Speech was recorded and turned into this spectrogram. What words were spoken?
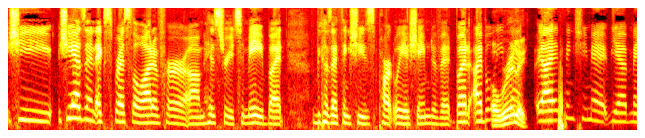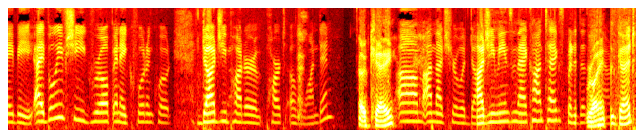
she she hasn't expressed a lot of her um, history to me, but because I think she's partly ashamed of it. But I believe. Oh, really? that- I think she may. Yeah, maybe. I believe she grew up in a quote unquote dodgy part of, part of London. Okay. Um, I'm not sure what dodgy means in that context, but it doesn't Right. sound good.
